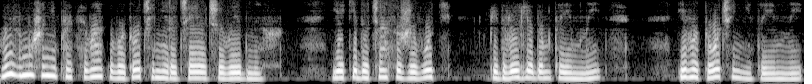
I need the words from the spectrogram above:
Ви змушені працювати в оточенні речей очевидних, які до часу живуть під виглядом таємниць, і в оточенні таємниць,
